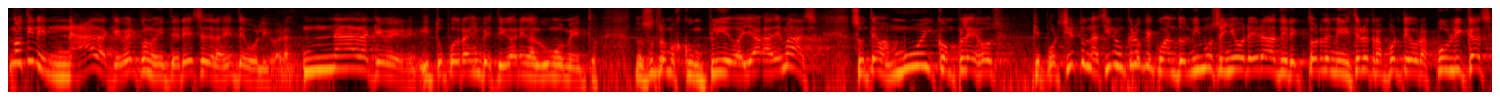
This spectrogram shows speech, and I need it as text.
no tiene nada que ver con los intereses de la gente de Bolívar, ¿ah? nada que ver, y tú podrás investigar en algún momento. Nosotros hemos cumplido allá, además, son temas muy complejos, que por cierto nacieron creo que cuando el mismo señor era director del Ministerio de Transporte y Obras Públicas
